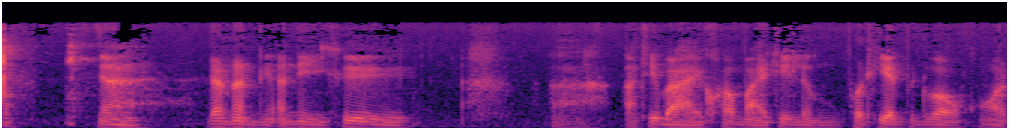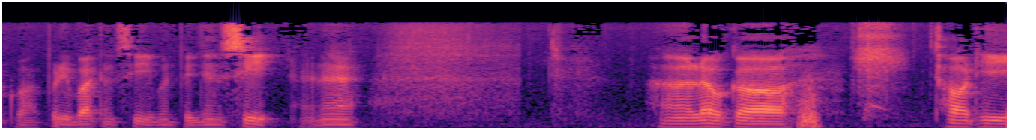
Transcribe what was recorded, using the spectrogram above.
ำนะดังนั้นอันนี้คืออ่า อธิบายความหมายที่หลวงพ่อเทียนเป็นวอลฮอดว่า ปฏิบัติทั้งสี่มันเป็นอย่างสี่นะแล้วก็ทอที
